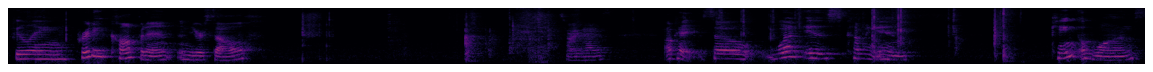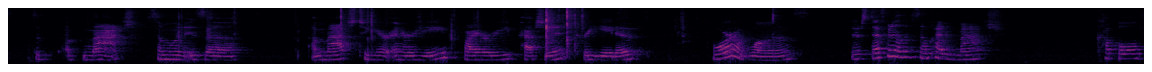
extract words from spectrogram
feeling pretty confident in yourself. Sorry, guys. Okay, so what is coming in? King of Wands. It's a, a match. Someone is a a match to your energy, fiery, passionate, creative, Four of Wands. There's definitely some kind of match. Couple.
